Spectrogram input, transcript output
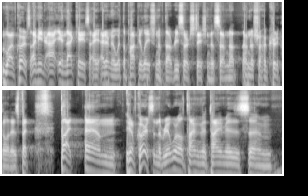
Well, of course. I mean, uh, in that case, I, I, don't know what the population of that research station is, so I'm not I'm not sure how critical it is. But but um, of course, in the real world, time time is um,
